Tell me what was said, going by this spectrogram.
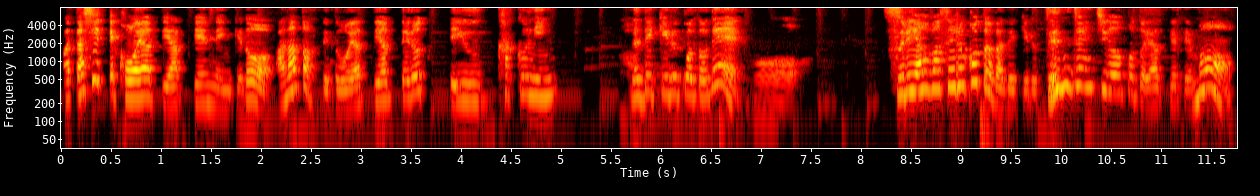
私ってこうやってやってんねんけど、あなたってどうやってやってる？っていう確認ができることで、あすり合わせることができる。全然違うことやってても、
